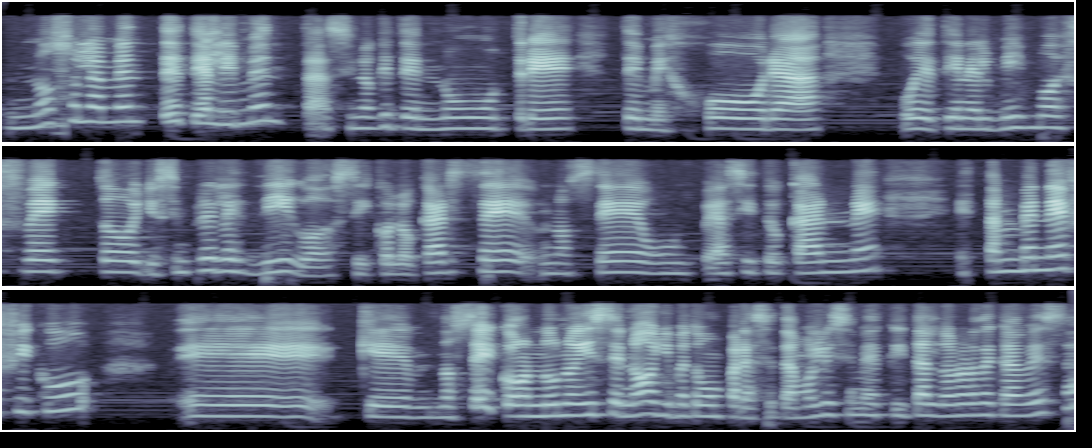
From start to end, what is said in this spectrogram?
no solamente te alimenta, sino que te nutre, te mejora, puede tiene el mismo efecto. Yo siempre les digo, si colocarse, no sé, un pedacito de carne es tan benéfico eh, que, no sé, cuando uno dice, no, yo me tomo un paracetamol y se me quita el dolor de cabeza,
